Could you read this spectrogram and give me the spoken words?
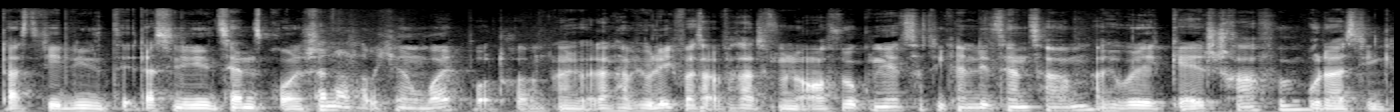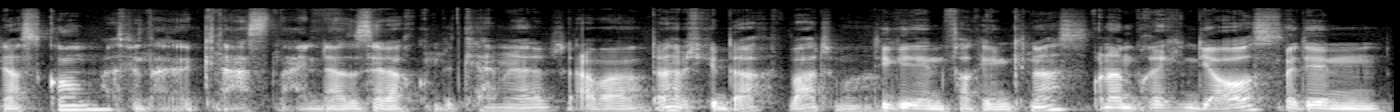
dass die, dass die Lizenz brauchen. Stand auch, glaube ich, hier ein Whiteboard dran. Dann habe ich überlegt, was, was hat das für eine Auswirkung jetzt, dass die keine Lizenz haben. Habe ich überlegt, Geldstrafe oder dass die in den Knast kommen. Also ich gedacht, Knast, nein, das ist ja doch komplett kernwert. Aber dann habe ich gedacht, warte mal, die gehen in den fucking Knast und dann brechen die aus mit den,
